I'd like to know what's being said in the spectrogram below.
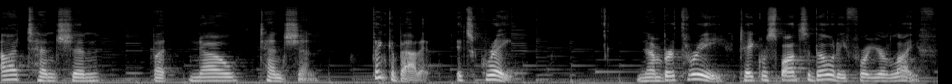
attention, but no tension. Think about it, it's great. Number three, take responsibility for your life.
